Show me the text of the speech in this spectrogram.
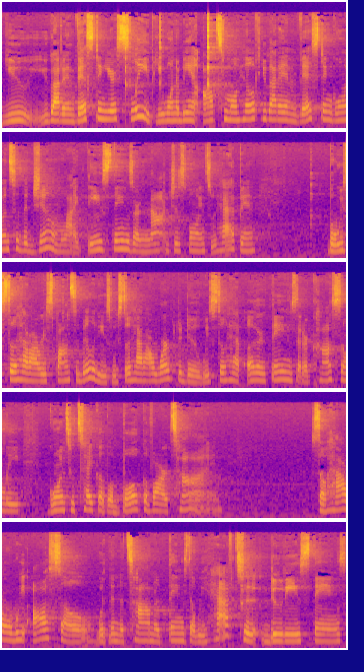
You you got to invest in your sleep. You want to be in optimal health, you got to invest in going to the gym. Like these things are not just going to happen but we still have our responsibilities. We still have our work to do. We still have other things that are constantly going to take up a bulk of our time. So, how are we also, within the time of things that we have to do these things,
